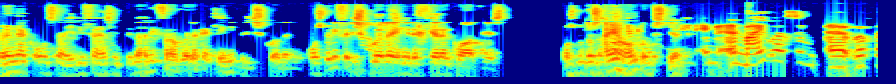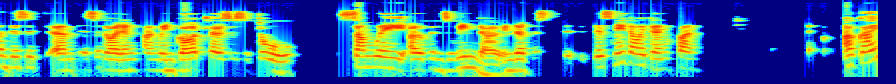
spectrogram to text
bring ek ons na hierdie versie toe dat die verantwoordelikheid lê nie by die skole nie. Ons moenie vir die skole en die regering kwaad wees nie. Ons moet ons eie hand opsteek. En, en in my oogsin uh oogpunt is dit um is dit daai ding van when God closes a door, somewhere opens a window en dit is dis nie daai ding van Okay?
